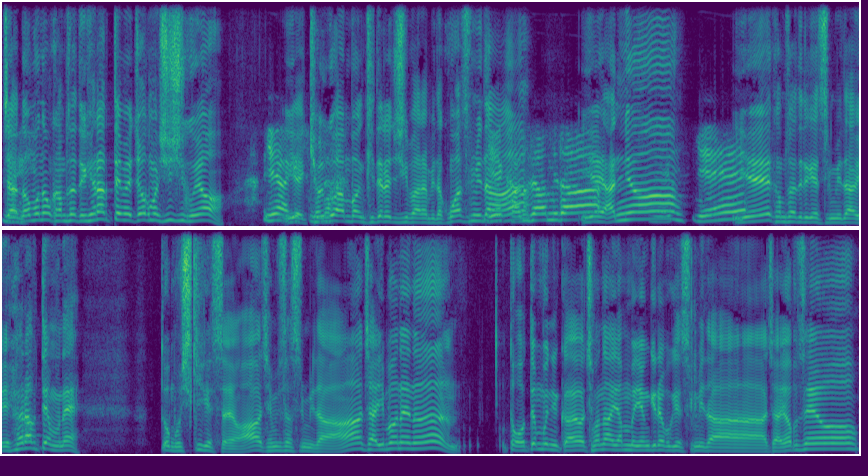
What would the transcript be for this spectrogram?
자, 네. 너무너무 감사드리고 혈압 때문에 조금만 쉬시고요. 예, 알겠습니다. 결과 한번 기다려 주시기 바랍니다. 고맙습니다. 예, 감사합니다. 예, 안녕. 예. 예, 감사드리겠습니다. 예, 혈압 때문에 또 못 시키겠어요. 아, 재밌었습니다. 자, 이번에는 또 어떤 분일까요? 전화 한번 연결해 보겠습니다. 자, 여보세요?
